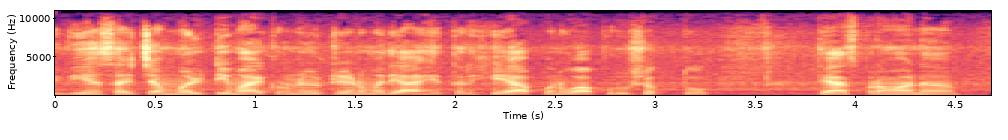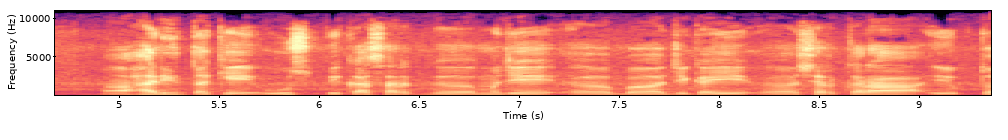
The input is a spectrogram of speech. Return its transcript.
व्ही एस आयच्या मल्टी मायक्रोन्युट्रियनमध्ये आहे तर हे आपण वापरू शकतो. त्याचप्रमाणे हरितके ऊस पिकासारखं म्हणजे ब जे काही शर्करायुक्त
